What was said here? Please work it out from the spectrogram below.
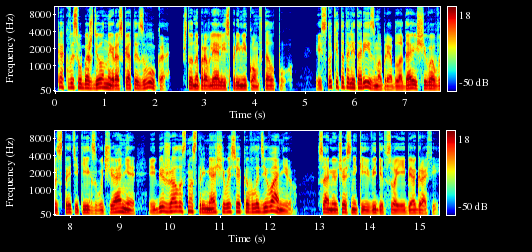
как высвобожденные раскаты звука, что направлялись прямиком в толпу. Истоки тоталитаризма, преобладающего в эстетике их звучания и безжалостно стремящегося к овладеванию, сами участники видят в своей биографии.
